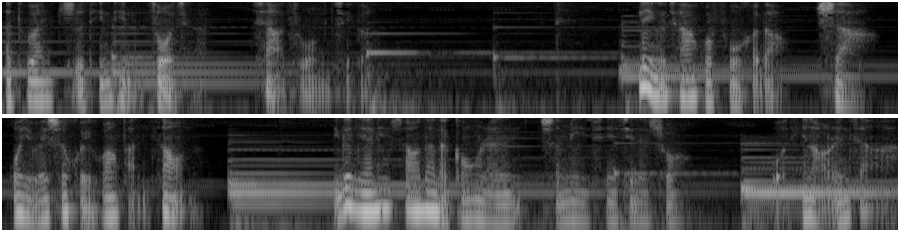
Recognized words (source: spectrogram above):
他突然直挺挺地坐起来，吓死我们几个了。”另一个家伙附和道：“是啊，我以为是回光返照呢。”一个年龄稍大的工人神秘兮兮地说：“我听老人讲啊，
